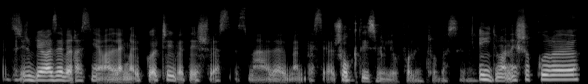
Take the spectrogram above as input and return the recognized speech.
És ugye az Everest nyilván a legnagyobb költségvetésű, ezt, ezt már megbeszéltük. Sok tízmillió forintról beszélünk. Így van, és akkor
